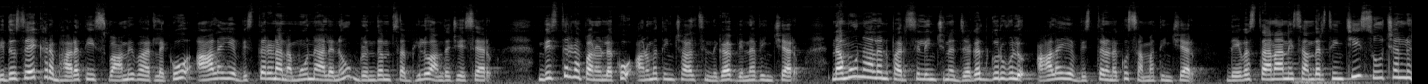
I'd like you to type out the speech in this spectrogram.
విధుశేఖర భారతీ స్వామివార్లకు ఆలయ విస్తరణ నమూనాలను బృందం సభ్యులు అందజేశారు. విస్తరణ పనులకు అనుమతించాల్సిందిగా విన్నవించారు. నమూనాలను పరిశీలించిన జగద్గురువులు ఆలయ విస్తరణకు సమ్మతించారు. దేవస్థానాన్ని సందర్శించి సూచనలు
